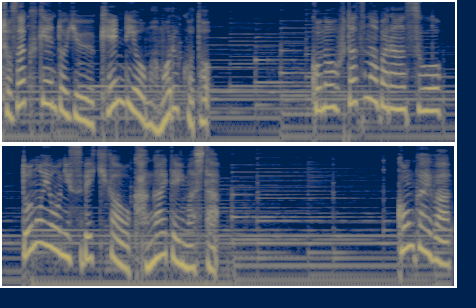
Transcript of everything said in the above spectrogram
著作権という権利を守ることこの2つのバランスをどのようにすべきかを考えていました。今回は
